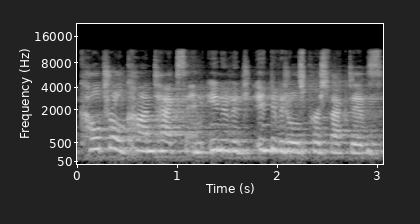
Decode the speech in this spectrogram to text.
cultural context and individuals' perspectives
